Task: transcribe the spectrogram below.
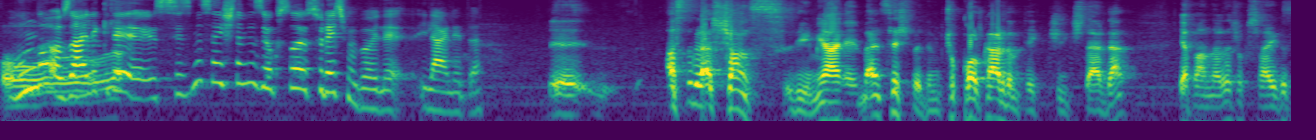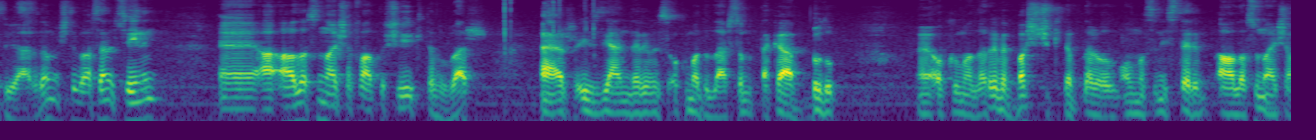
Onu da özellikle e, siz mi seçtiniz yoksa süreç mi böyle ilerledi? e, aslında biraz şans diyeyim. Yani ben seçmedim. Çok korkardım tek kişilik işlerden. Yapanlara da çok saygı duyardım. İşte Hasan Hüseyin'in e, Ağlasın Ayşe adlı şiir kitabı var. Eğer izleyenlerimiz okumadılarsa mutlaka bulup e, okumaları ve başucu kitapları ol- olmasını isterim. Ağlasın Ayşe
